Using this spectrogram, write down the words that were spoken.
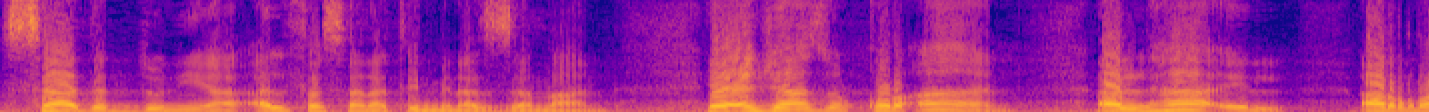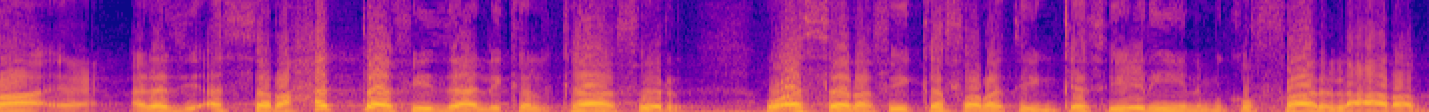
ساد الدنيا ألف سنة من الزمان. إعجاز القرآن الهائل الرائع الذي أثر حتى في ذلك الكافر وأثر في كثره كثيرين من كفار العرب.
